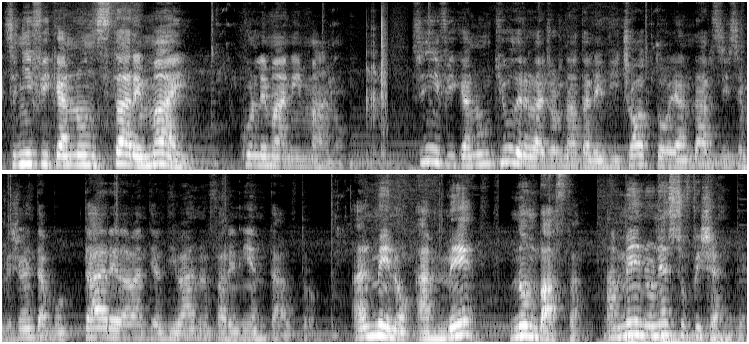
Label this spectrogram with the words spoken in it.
Significa non stare mai con le mani in mano. Significa non chiudere la giornata alle 18 e andarsi semplicemente a buttare davanti al divano e fare nient'altro. Almeno a me non basta. A me non è sufficiente.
